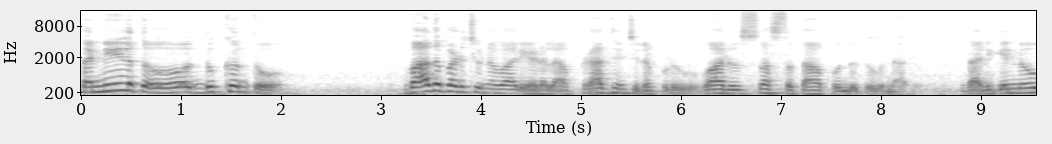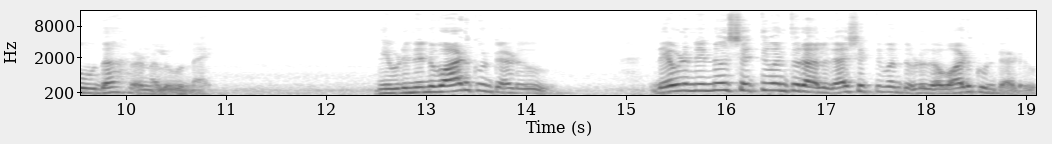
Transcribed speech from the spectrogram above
కన్నీళ్ళతో దుఃఖంతో బాధపడుచున్న వారి ఎడల ప్రార్థించినప్పుడు వారు స్వస్థత పొందుతూ ఉన్నారు. దానికి ఎన్నో ఉదాహరణలు ఉన్నాయి. దేవుడు నిన్ను వాడుకుంటాడు. దేవుడు నిన్ను శక్తివంతురాలుగా శక్తివంతుడుగా వాడుకుంటాడు.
